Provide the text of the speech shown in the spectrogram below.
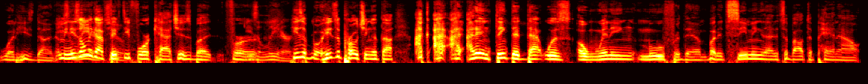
what he's done. I He's mean, he's only got too. 54 catches, but for He's a leader. He's a he's approaching a thousand. I, I I- I didn't think that that was a winning move for them, but it's seeming that it's about to pan out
